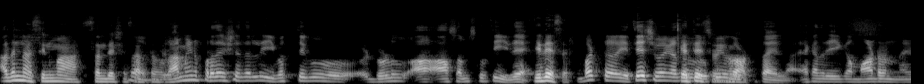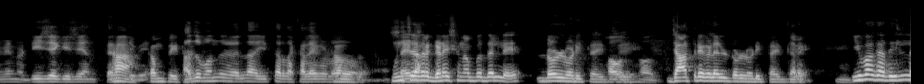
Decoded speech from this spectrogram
ಅದನ್ನ ಸಿನಿಮಾ ಸಂದೇಶ ಗ್ರಾಮೀಣ ಪ್ರದೇಶದಲ್ಲಿ ಇವತ್ತಿಗೂ ಡೊಳ್ಳು ಆ- ಸಂಸ್ಕೃತಿ ಇದೆ. ಇದೆ ಸರ್. ಬಟ್ ಯಥೇಚ್ಛವಾಗಿ ಉಪಯೋಗ. ಆಗ್ತಾ ಇಲ್ಲ. ಯಾಕಂದ್ರೆ ಈಗ ಮಾಡರ್ನ್ ಏನು ಡಿಜೆ ಗಿಜೆ ಅಂತ ಕರಿತೀವಿ. ಕಂಪ್ಲೀಟ್ ಅದು ಬಂದು ಎಲ್ಲ ಈ ತರದ ಕಲೆಗಳು ಮುಂಚೆ ಗಣೇಶನ ಹಬ್ಬದಲ್ಲಿ ಡೊಳ್ಳು ಹೊಡಿತಾ ಇದ್ವಿ. ಜಾತ್ರೆಗಳಲ್ಲಿ ಡೊಳ್ಳು ಹೊಡಿತಾ. ಹ್ಮ್. ಇವಾಗ ಅದು ಇಲ್ಲ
